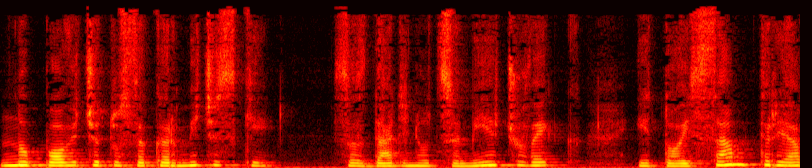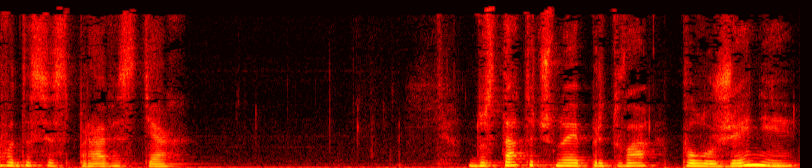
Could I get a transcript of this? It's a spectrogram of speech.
но повечето са кармически, създадени от самия човек и той сам трябва да се справя с тях. Достатъчно е при това положение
